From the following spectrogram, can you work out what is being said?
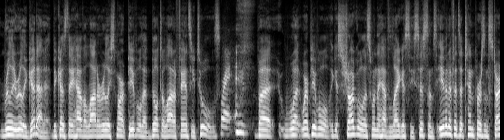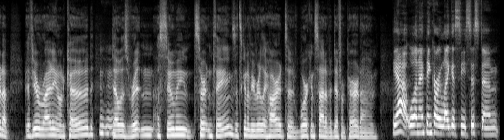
really, really good at it because they have a lot of really smart people that built a lot of fancy tools. Right. but what where people get struggle is when they have legacy systems. Even if it's a 10 person startup, if you're writing on code mm-hmm. that was written assuming certain things, it's going to be really hard to work inside of a different paradigm. Yeah, well, and I think our legacy system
